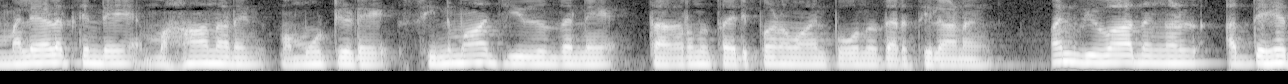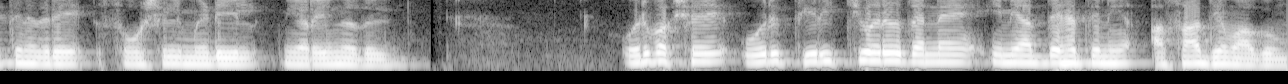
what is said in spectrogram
മലയാളത്തിന്റെ മഹാനടൻ മമ്മൂട്ടിയുടെ സിനിമാ ജീവിതം തന്നെ തകർന്നു തരിപ്പണമാൻ പോകുന്ന തരത്തിലാണ് വൻ വിവാദങ്ങൾ അദ്ദേഹത്തിനെതിരെ സോഷ്യൽ മീഡിയയിൽ നിറയുന്നത്. ഒരുപക്ഷെ ഒരു തിരിച്ചുവരവ് തന്നെ ഇനി അദ്ദേഹത്തിന് അസാധ്യമാകും.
